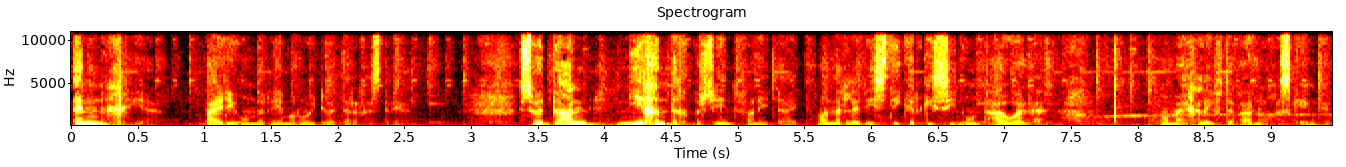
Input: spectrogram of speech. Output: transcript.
ingee by die ondernemer om dood te registreer. So dan 90% van die tyd wanneer hulle die stickertjie sien, onthou hulle maar my geliefde wou nog geskenk het.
